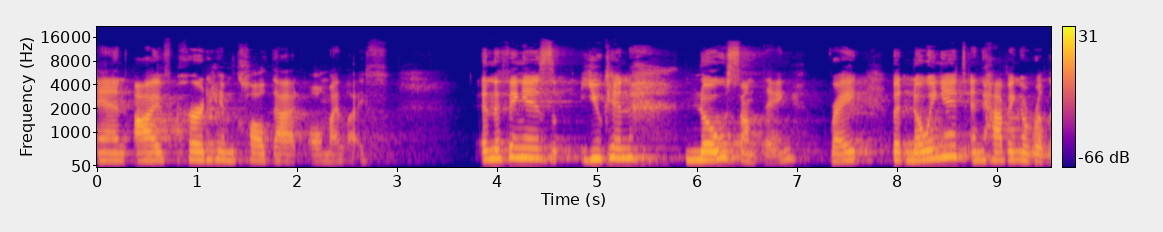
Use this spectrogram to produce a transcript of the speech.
and I've heard him called that all my life. And the thing is, you can know something right? But knowing it and having a re-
